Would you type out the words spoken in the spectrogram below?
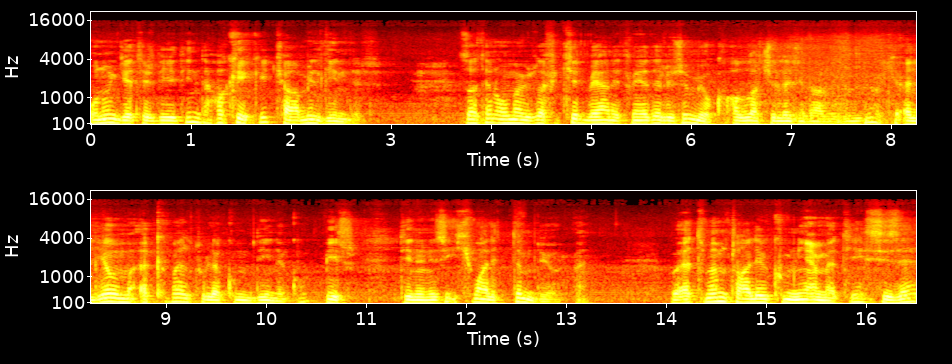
onun getirdiği din de hakiki kamil dindir. Zaten o mevzuda fikir beyan etmeye de lüzum yok. Allah Celle Celaluhu diyor ki El yevme ekmeltu lekum dinekum. Bir, dininizi ikmal ettim diyor ben. Ve etmemtu aleykum nimeti. Size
